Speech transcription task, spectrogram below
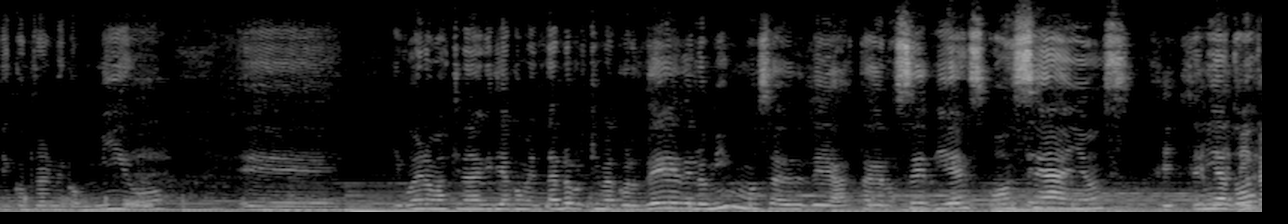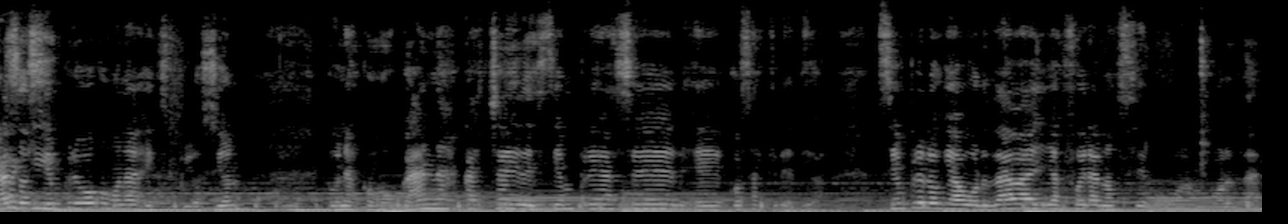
encontrarme conmigo. Eh, y bueno, más que nada quería comentarlo porque me acordé de lo mismo, o sea, desde hasta, no sé, 10, 11 años. tenía en mi caso siempre hubo como una explosión unas como ganas, ¿cachai? De siempre hacer eh, cosas creativas. Siempre lo que abordaba ella fuera, no sé, abordar,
